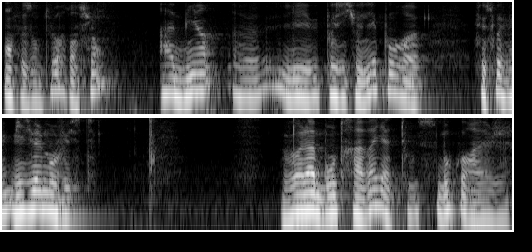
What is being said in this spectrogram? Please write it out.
en faisant toujours attention à bien euh, les positionner pour euh, que ce soit visuellement juste. Voilà, bon travail à tous, bon courage.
